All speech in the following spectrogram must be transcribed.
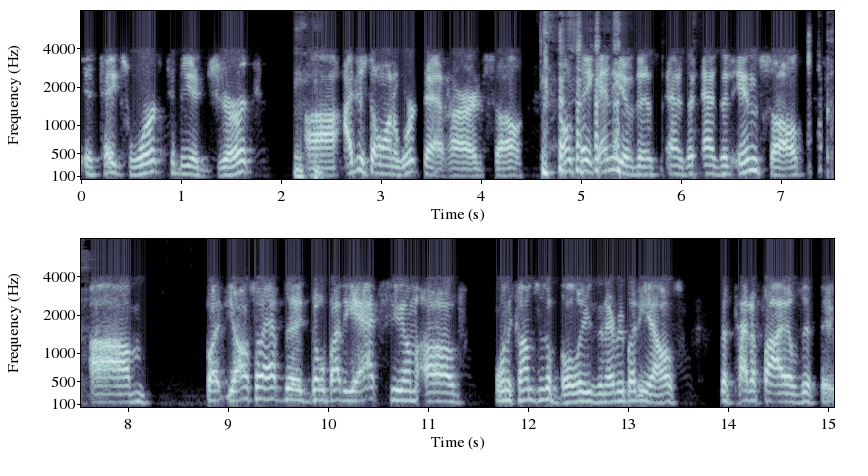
It takes work to be a jerk. Mm-hmm. Uh, I just don't want to work that hard. So don't take any of this as a, as an insult. Um, but you also have to go by the axiom of when it comes to the bullies and everybody else, the pedophiles, if they,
